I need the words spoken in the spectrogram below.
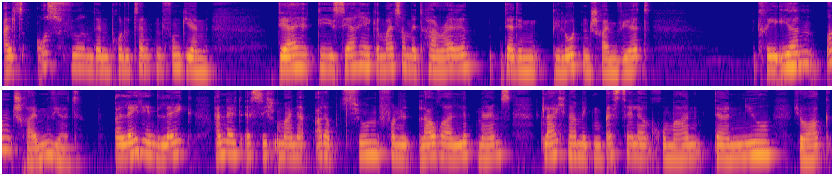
als ausführenden Produzenten fungieren, der die Serie gemeinsam mit Harrell, der den Piloten schreiben wird, kreieren und schreiben wird. Bei Lady in the Lake handelt es sich um eine Adaption von Laura Lipmans gleichnamigen Bestseller-Roman der New York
